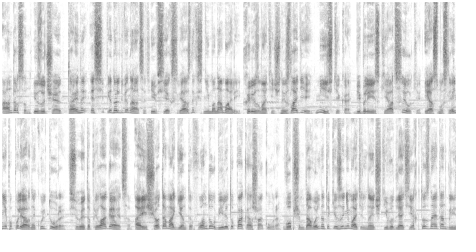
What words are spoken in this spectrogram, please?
Андерсон изучают тайны SCP-012 и всех связанных с ним аномалий, харизматичный злодей, мистика, библейские отсылки и осмысление популярной культуры. Все это прилагается. А еще там агенты фонда убили тупака Шакура. В общем, довольно-таки занимательное чтиво для тех, кто знает английский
